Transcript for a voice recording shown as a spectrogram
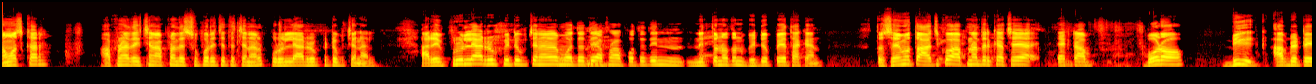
নমস্কার আপনারা দেখছেন আপনাদের সুপরিচিত চ্যানেল পুরুলিয়ার রূপ ইউটিউব চ্যানেল। আর এই পুরুলিয়ার রূপ ইউটিউব চ্যানেলের মধ্যে দিয়ে আপনারা প্রতিদিন নিত্য নতুন ভিডিও পেয়ে থাকেন। তো সেই মতো আজকেও আপনাদের কাছে একটা বড় বিগ আপডেটে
